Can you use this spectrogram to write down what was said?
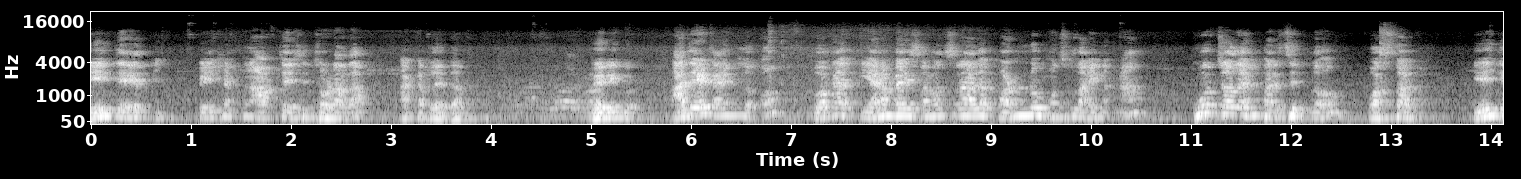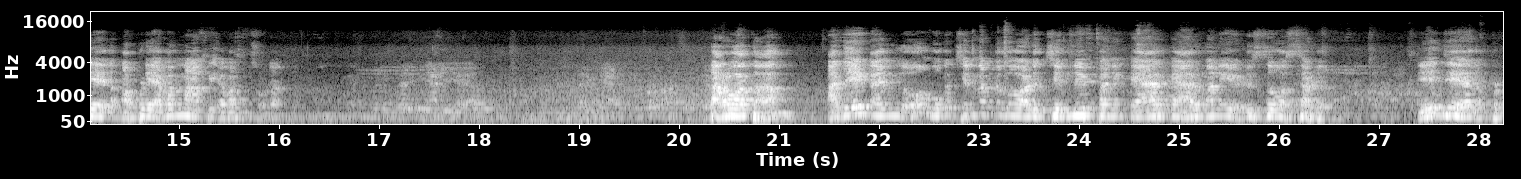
ఏం చేయాలి? పేషెంట్ని ఆఫ్ చేసి చూడాలా? అక్కర్లేదా? వెరీ గుడ్ అదే టైంలో ఒక ఎనభై సంవత్సరాల పండు ముసలు అయినా కూర్చోలేని పరిస్థితిలో వస్తారు ఏం చేయాలి? అప్పుడు ఎవరిని ఆపి ఎవరిని చూడాలి? తర్వాత అదే టైంలో ఒక చిన్న పిల్లవాడు చిమ్ని పని క్యార్ క్యార్ అని ఏడుస్తూ వస్తాడు. ఏం చేయాలి అప్పుడు?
